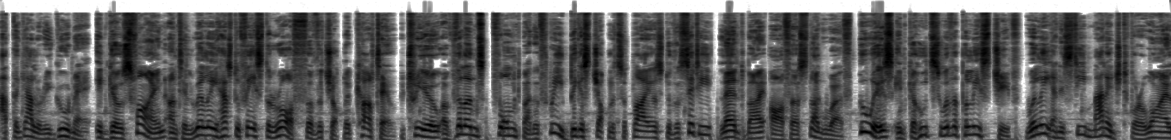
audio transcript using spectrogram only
at the Gallery Gourmet. It goes fine until Willy has to face the wrath of the chocolate cartel, a trio of villains formed by the three biggest chocolate suppliers to the city, led by Arthur Slugworth, who is in cahoots with the police chief. Willy and his team managed for a while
